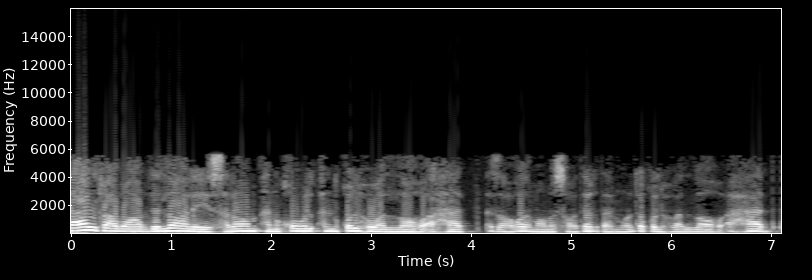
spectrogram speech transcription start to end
سأل تو ابا عبدالله علیه السلام ان قول, ان قل هو الله احد. از آقا امام صادق در مورد قل هو الله احد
